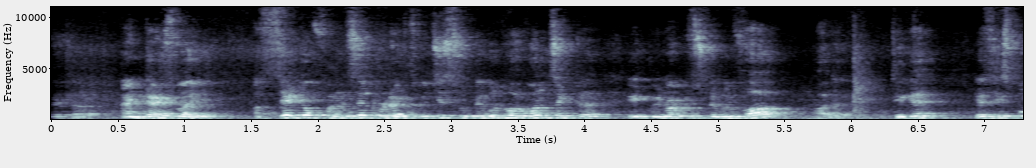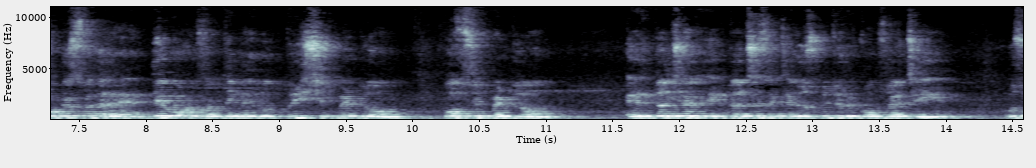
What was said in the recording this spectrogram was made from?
and that's why a set of financial products which is suitable for one sector it may not be suitable for other ठीक है जैसे एक्सपोर्टर्स वगैरह हैं they want something like प्री शिपमेंट लोन पोस्ट शिपमेंट लोन एग्रीकल्चर एग्रीकल्चर सेक्टर उसमें जो रिफॉर्म्स वगैरह चाहिए उस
